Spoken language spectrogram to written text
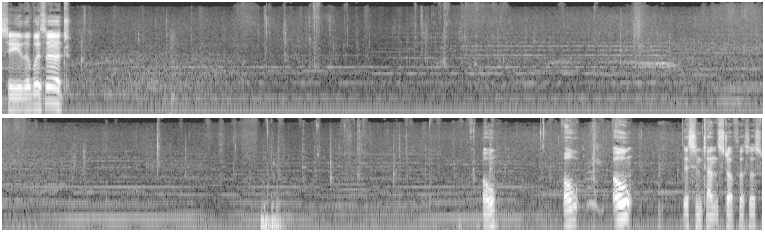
See the wizard. Oh. Oh. Oh. This intense stuff, this is.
